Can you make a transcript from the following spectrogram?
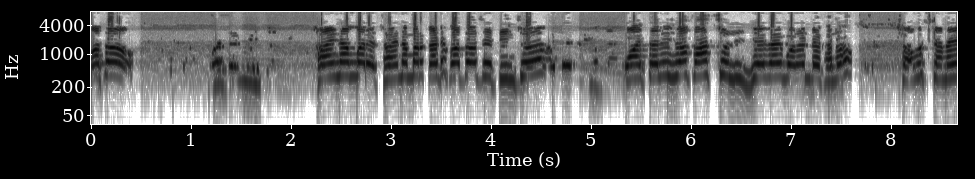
কত? ছয় নাম্বারে ছয় নাম্বার কাটে কত আছে? তিনশো? পঁয়তাল্লিশ বা পাঁচচল্লিশ, যে যাই বলেন না কেন। সমস্যা নেই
